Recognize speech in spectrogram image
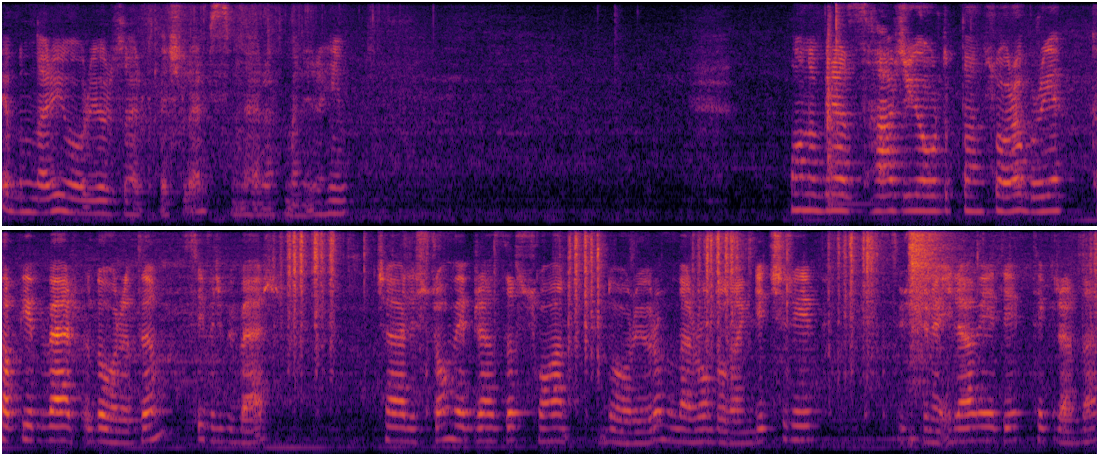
Ve bunları yoğuruyoruz arkadaşlar. Bismillahirrahmanirrahim. Onu biraz harcı yoğurduktan sonra buraya kapya biber doğradım. Sivri biber, charleston ve biraz da soğan doğruyorum. Bunları rondodan geçirip üstüne ilave edip tekrardan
